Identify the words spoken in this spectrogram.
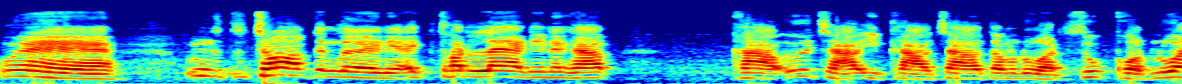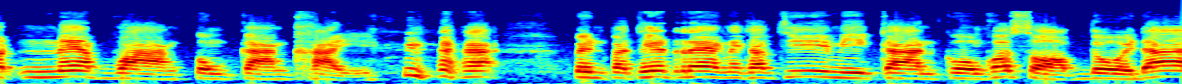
แหมชอบจังเลยเนี่ยไอ้ท่อนแรกนี่นะครับ ข่าวอื้อฉาวอีกข่าวชาวตำรวจซุกขดลวดแนบวางตรงกลางไข่ เป็นประเทศแรกนะครับที่มีการโกงข้อสอบโดยได้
